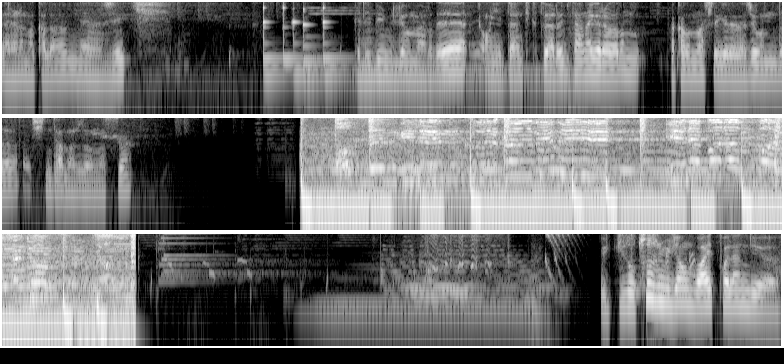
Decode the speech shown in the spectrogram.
Verelim bakalım ne verecek. 51 milyon verdi. 17 tane ticket verdi. Bir tane görev alalım. Bakalım nasıl görev verecek. Onu da şimdi tamamlarız olmazsa. 330 milyon white pollen diyor.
